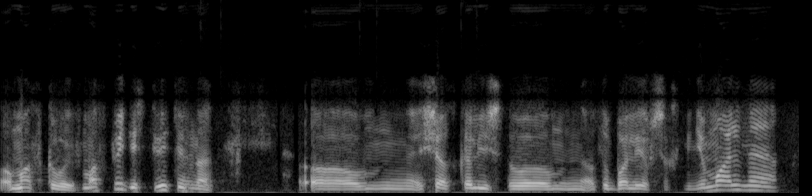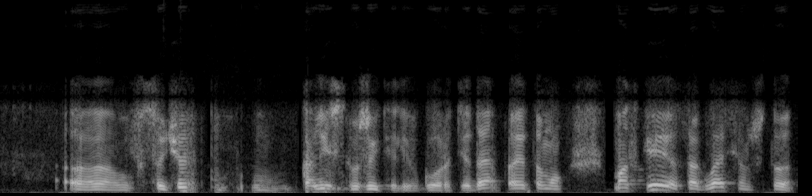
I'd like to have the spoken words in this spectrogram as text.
Москвы. В Москве действительно э, сейчас количество заболевших минимальное – Э, с учетом количества жителей в городе, да, поэтому в Москве я согласен, что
